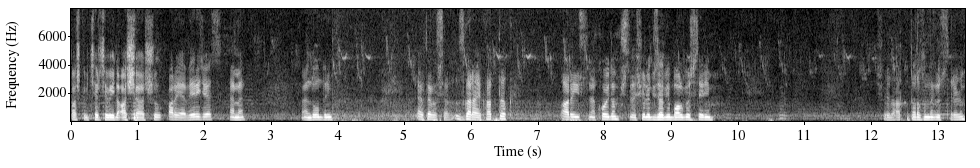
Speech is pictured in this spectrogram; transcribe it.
başka bir çerçeveyle aşağı şu araya vereceğiz. Hemen. Ben dondurayım. Evet arkadaşlar ızgaraya kattık. Arıyı üstüne koydum. İşte şöyle güzel bir bal göstereyim. Şöyle arka tarafında gösterelim.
